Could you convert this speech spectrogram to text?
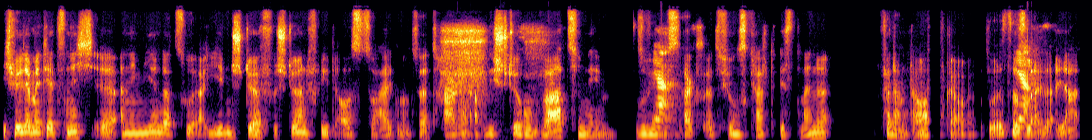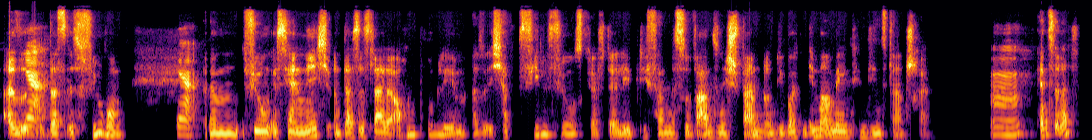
Ich will damit jetzt nicht äh, animieren dazu, jeden Stör Störenfried auszuhalten und zu ertragen, aber die Störung wahrzunehmen, so wie du sagst, als Führungskraft ist meine verdammte Aufgabe. So ist das leider, ja. Also das ist Führung. Ja. Ähm, Führung ist ja nicht, und das ist leider auch ein Problem. Also ich habe viele Führungskräfte erlebt, die fanden das so wahnsinnig spannend und die wollten immer unbedingt den Dienstplan schreiben. Mhm. Kennst du das?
